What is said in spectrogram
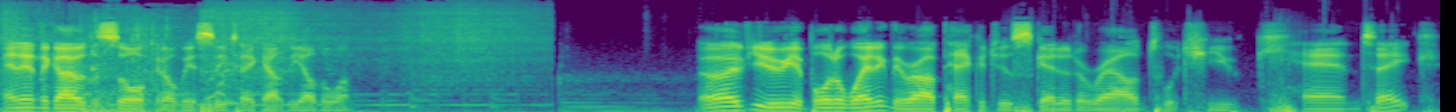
And then the guy with the saw can obviously take out the other one. Uh, if you do get bored of waiting, there are packages scattered around which you can take.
